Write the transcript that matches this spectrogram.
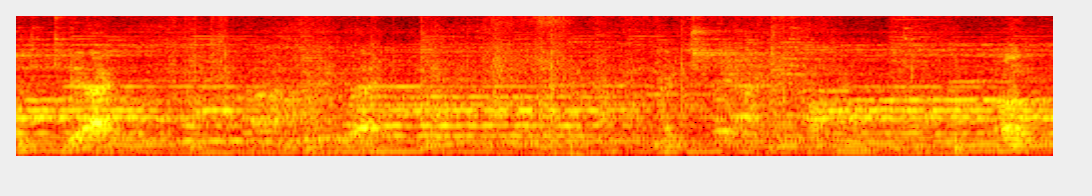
Yeah. Yeah. Oh.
